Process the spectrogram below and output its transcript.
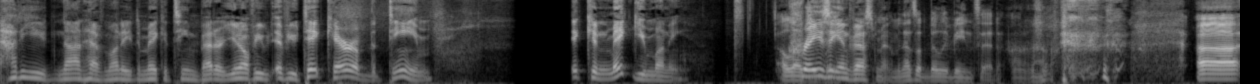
how do you not have money to make a team better? You know if you if you take care of the team, it can make you money. Allegedly. Crazy investment. I mean, that's what Billy Beane said. I don't know. uh,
